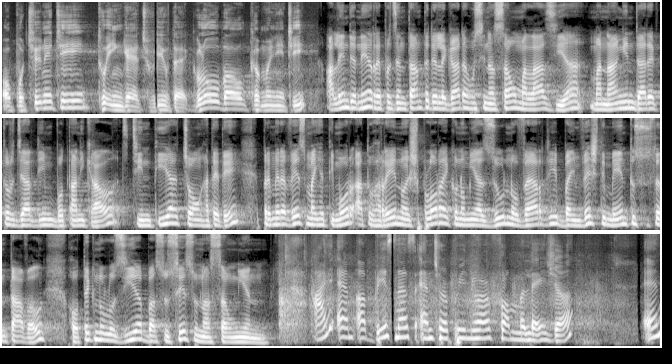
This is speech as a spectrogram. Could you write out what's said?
opportunity to engage with the global community Além de né, representante delegada Nação Malásia, Manangin Director Jardim Botanical, Cintia Chong HTT, primeira vez mais Timor atuará no explora a economia azul no verde para investimento sustentável ou tecnologia para sucesso na União. I am a business entrepreneur from Malaysia and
